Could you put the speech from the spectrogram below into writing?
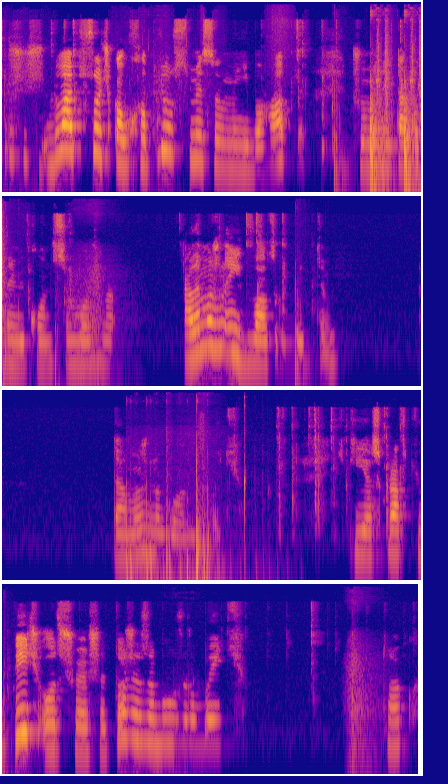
Трошечки- Два пісочка вхоплю, смисл мені багато. Якщо в мене і так одне віконце можна. Але можна і два зробити. Так, можна два зробити. Тільки я скрафтю піч, от що я ще теж забув зробити. Так.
